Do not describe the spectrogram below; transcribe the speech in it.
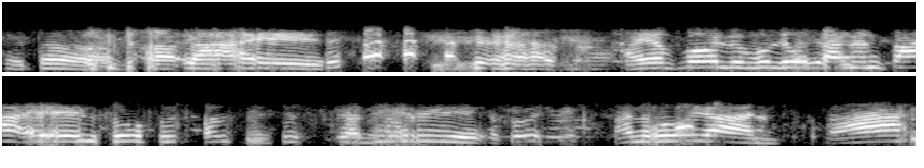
Ito. Tae. Ayan po, lumulutang ang tae. Kadiri. Ano ho yan? Ha?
